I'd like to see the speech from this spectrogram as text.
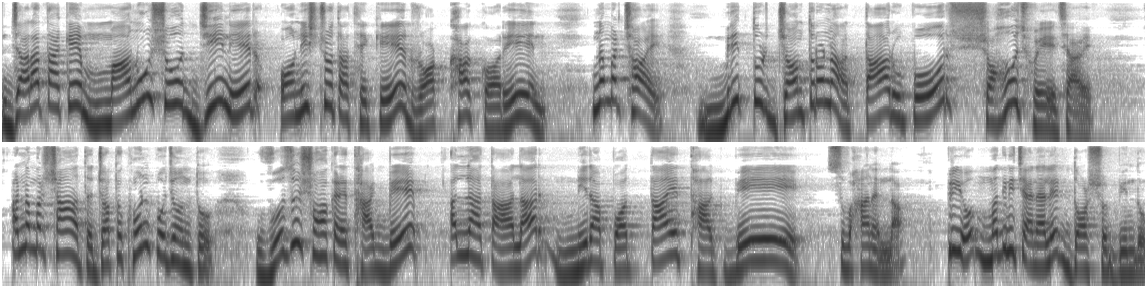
যারা তাকে মানুষ ও জিনের অনিষ্টতা থেকে রক্ষা করেন। নাম্বার ছয়, মৃত্যুর যন্ত্রণা তার উপর সহজ হয়ে যায়। আর নাম্বার সাত, যতক্ষণ পর্যন্ত ওজু সহকারে থাকবে, আল্লাহ তালার নিরাপত্তায় থাকবে। সুবাহান আল্লাহ প্রিয় মদিনী চ্যানেলের দর্শকবৃন্দ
